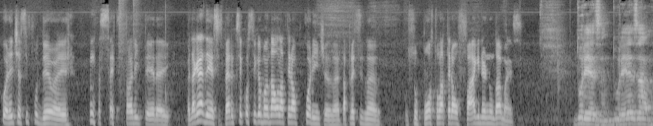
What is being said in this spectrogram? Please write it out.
O Corinthians se fudeu aí nessa história inteira aí. Mas agradeço, espero que você consiga mandar o lateral pro Corinthians, né? Tá precisando. O suposto lateral Fagner não dá mais. Dureza, dureza,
